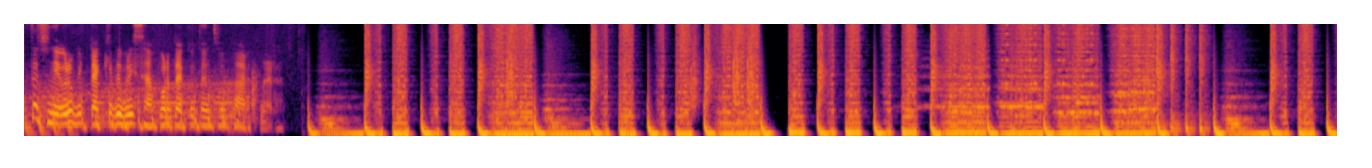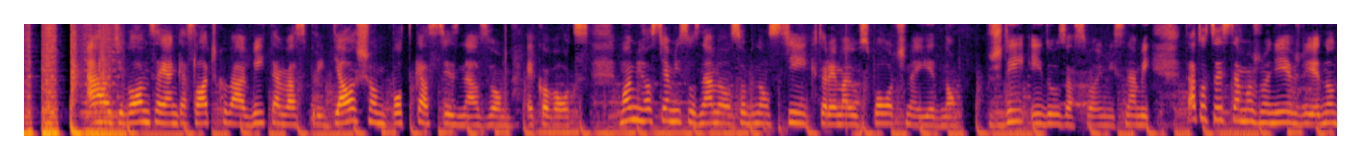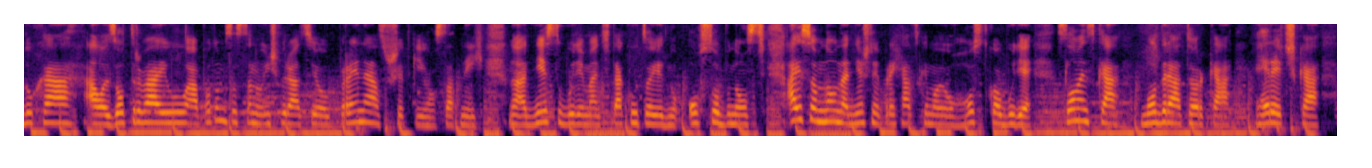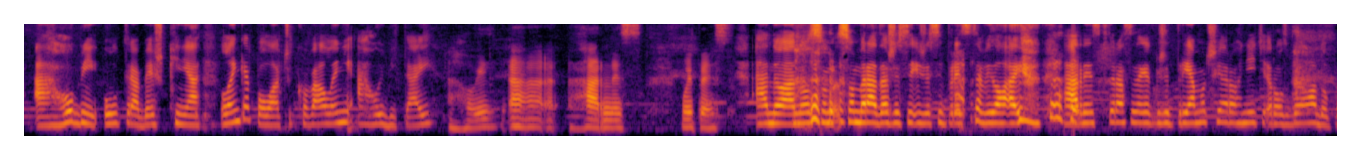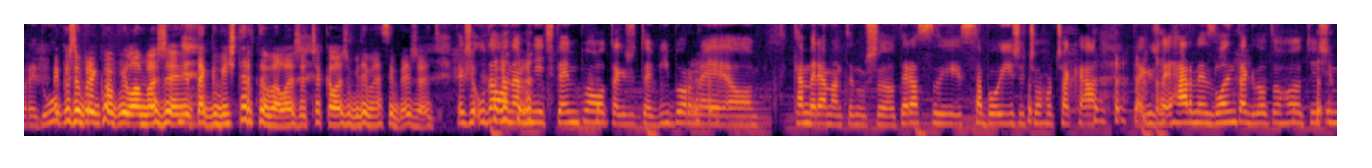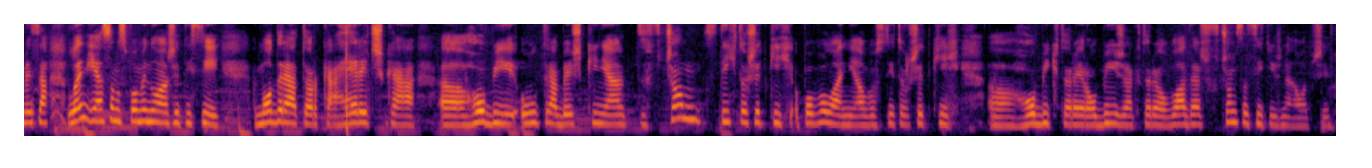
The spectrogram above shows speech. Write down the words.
Nikto ti neurobi taký dobrý support ako ten tvoj partner. Volám sa Janka Slačková a vítam vás pri ďalšom podcaste s názvom Ecovox. Mojimi hostiami sú známe osobnosti, ktoré majú spoločné jedno. Vždy idú za svojimi snami. Táto cesta možno nie je vždy jednoduchá, ale zotrvajú a potom sa stanú inšpiráciou pre nás všetkých ostatných. No a dnes tu bude mať takúto jednu osobnosť. Aj so mnou na dnešnej prechádzke mojou hostkou bude slovenská moderátorka, herečka a hobby ultra bežkyňa Lenka Poláčková. Leni, ahoj, vitaj. Ahoj. A Harness môj pes. Áno, áno, som, som rada, že si, že si predstavila aj Harness, ktorá sa tak akože priamočiaro hneď rozbehla dopredu. Akože prekvapila ma, že tak vyštartovala, že čakala, že budeme asi bežať. Takže udala nám hneď tempo, takže to je výborné. Kameraman ten už teraz sa bojí, že čo ho čaká. Takže Harness len tak do toho, tešíme sa. Len ja som spomenula, že ty si moderátorka, herečka, hobby, ultra bežkyňa. V čom z týchto všetkých povolaní alebo z týchto všetkých hobby ktoré robíš a ktoré ovládaš, v čom sa cítiš najlepšie?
